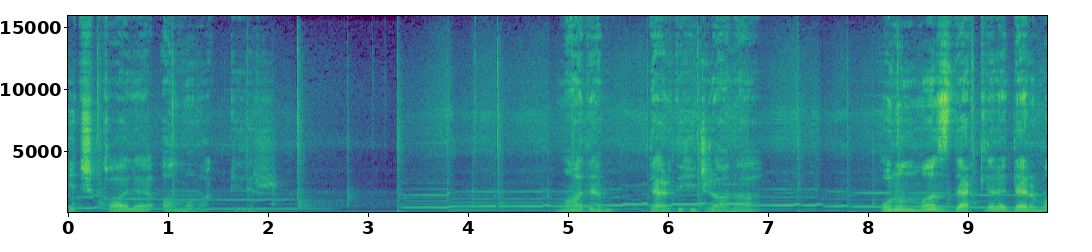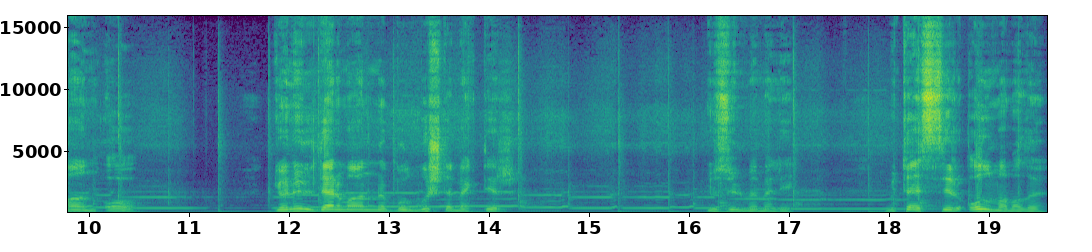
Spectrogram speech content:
hiç kale almamak gelir. Madem derdi hicrana, onulmaz dertlere derman o, gönül dermanını bulmuş demektir.'' Üzülmemeli, müteessir olmamalı.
